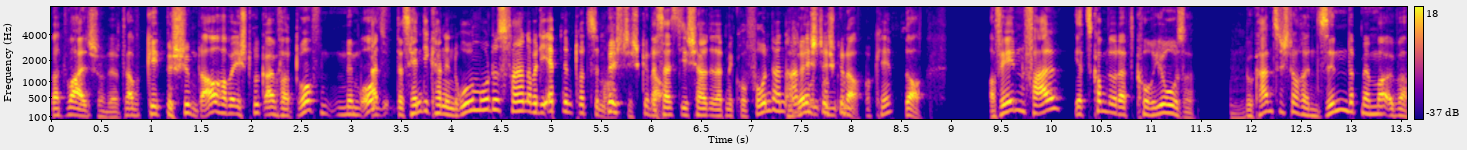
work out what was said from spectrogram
das weiß ich schon. Das geht bestimmt auch. Aber ich drücke einfach drauf, nimm auf. Also das Handy kann in Ruhemodus fahren, aber die App nimmt trotzdem auf. Richtig, genau. Das heißt, die schaltet das Mikrofon dann an. Richtig, und, und, genau. Okay. So. Auf jeden Fall, jetzt kommt noch das Kuriose. Mhm. Du kannst dich doch entsinnen, dass wir mal über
